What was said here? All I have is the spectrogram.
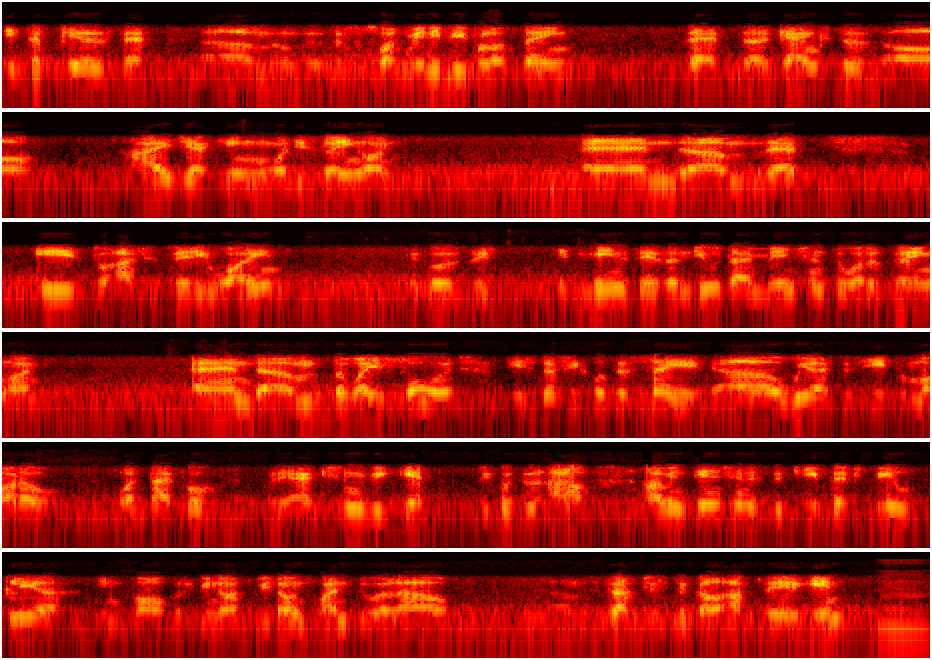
it appears that, um, this is what many people are saying, that the gangsters are hijacking what is going on. And um, that is, to us is very worrying because it, it means there's a new dimension to what is going on. And um, the way forward is difficult to say. Uh, we'll have to see tomorrow what type of reaction we get because our, our intention is to keep that field clear in Parkwood. We not we don't want to allow structures to go up there again. Mm.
